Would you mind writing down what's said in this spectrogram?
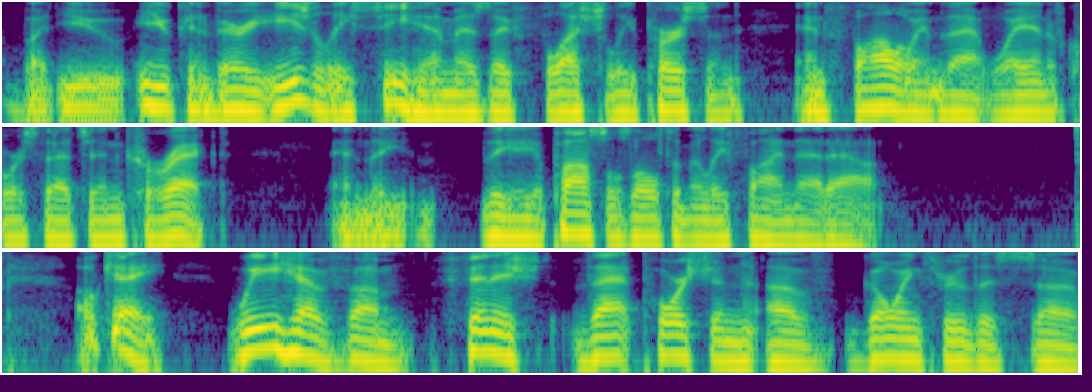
but you you can very easily see him as a fleshly person and follow him that way, and of course that's incorrect, and the the apostles ultimately find that out. Okay, we have um, finished that portion of going through this uh,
